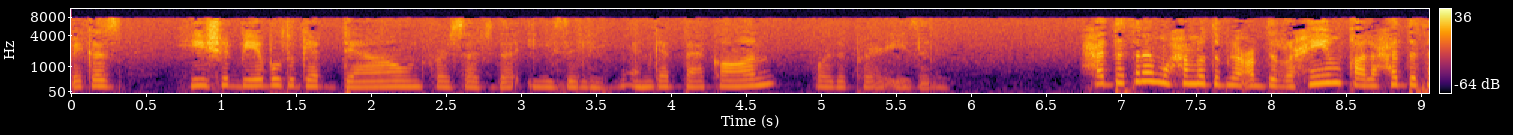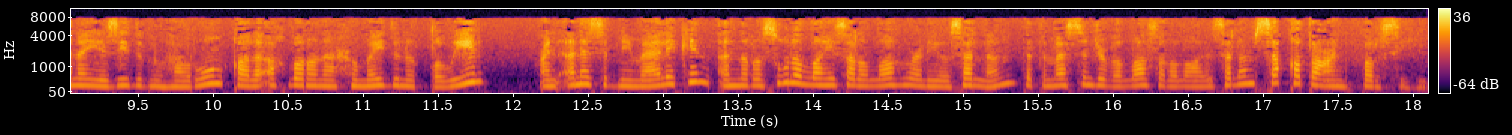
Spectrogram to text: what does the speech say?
Because he should be able to get down for sajda easily and get back on for the prayer easily. حدثنا محمد بن عبد الرحيم قال حدثنا يزيد بن هارون قال أخبرنا حميد الطويل عن أنس بن مالك أن رسول الله صلى الله عليه وسلم that the messenger of Allah صلى الله عليه وسلم سقط عن فرسه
